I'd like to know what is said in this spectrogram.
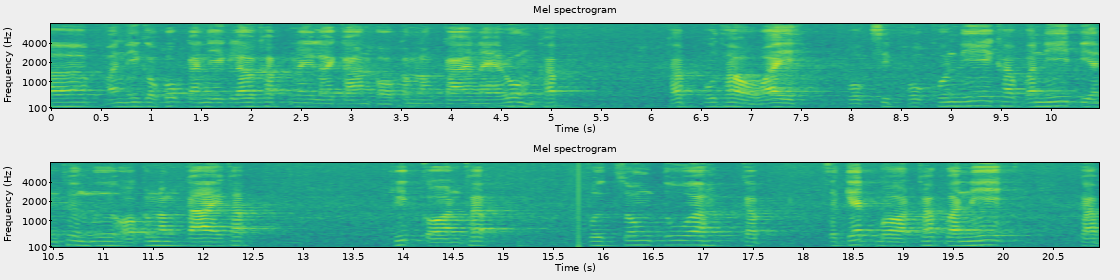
ครับวันนี้ก็พบกันอีกแล้วครับในรายการออกกำลังกายในร่มครับ ครับผู้เฒ่าวัย 66 คนนี้ครับ วันนี้เปลี่ยนเครื่องมือออกกำลังกายครับคลิปก่อนครับ ฝึกทรงตัวกับสเก็ตบอร์ดครับวันนี้ครับ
